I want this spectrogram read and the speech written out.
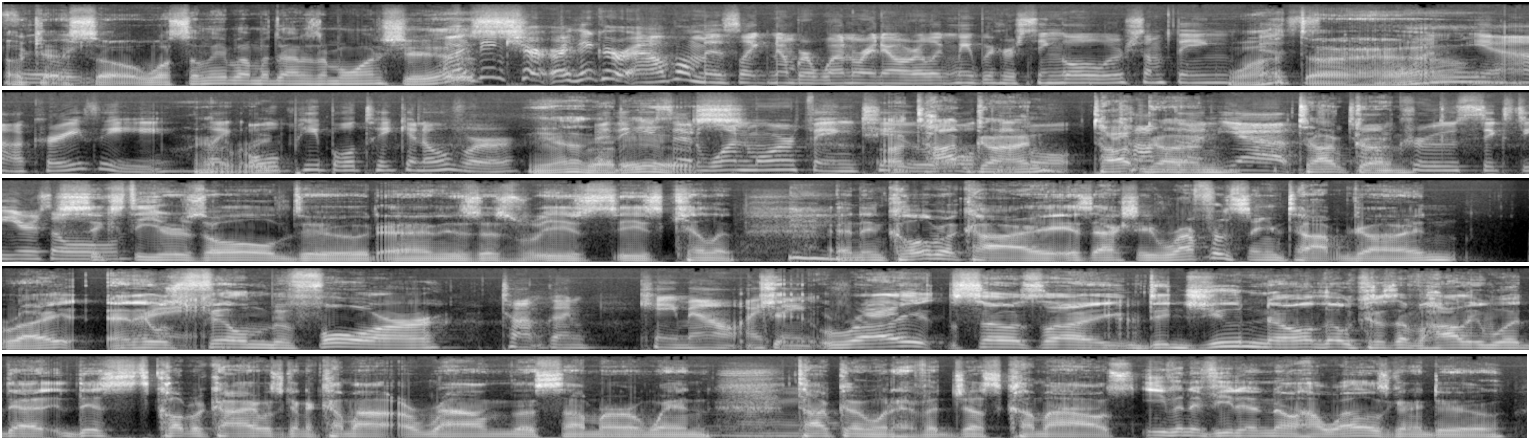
okay, so well, something about Madonna's number one. She is. I think sure. I think her album is like number one right now, or like maybe her single or something. What is the hell? one. Yeah, crazy. gotta Like read- old people taking over. Yeah, I that think you said is. one more thing too. Uh, Top old Gun. people. Top Gun. Yeah, Top Tom Gun. Cruise, sixty years old. 60 years old, dude, and he's just he's he's killing. And then Cobra Kai is actually referencing Top Gun, right? And it was filmed before, Top Gun came out. I think. right? So it's like, did you know though, because of Hollywood, that this Cobra Kai was going to come out around the summer when Top Gun would have just come out? Even if you didn't know how well it was going to do,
